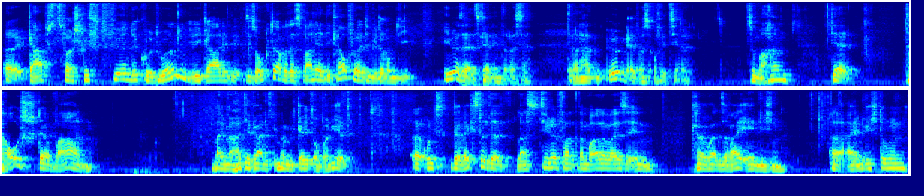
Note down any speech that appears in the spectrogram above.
äh, gab es zwar schriftführende Kulturen, wie gerade die, die Sokta, aber das waren ja die Kaufleute wiederum, die ihrerseits kein Interesse daran hatten, irgendetwas offiziell zu machen. Der Tausch der Waren, weil man hat ja gar nicht immer mit Geld operiert. Äh, und der Wechsel der Lasttiere fand normalerweise in Karawanserei-ähnlichen äh, Einrichtungen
